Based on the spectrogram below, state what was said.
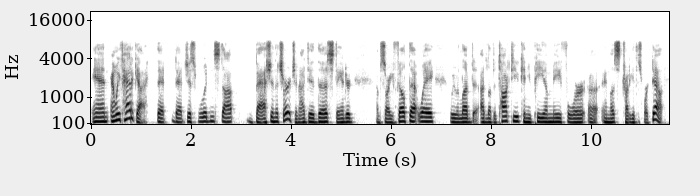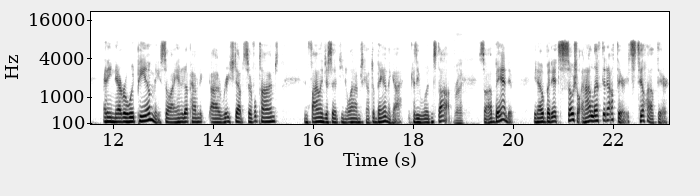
And and we've had a guy that that just wouldn't stop bashing the church and I did the standard I'm sorry you felt that way. We would love to I'd love to talk to you. Can you PM me for uh, and let's try to get this worked out. And he never would PM me. So I ended up having to I reached out several times and finally just said, you know what, I'm just going to have to ban the guy because he wouldn't stop. Right. So I banned him, you know, but it's social and I left it out there. It's still out there,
